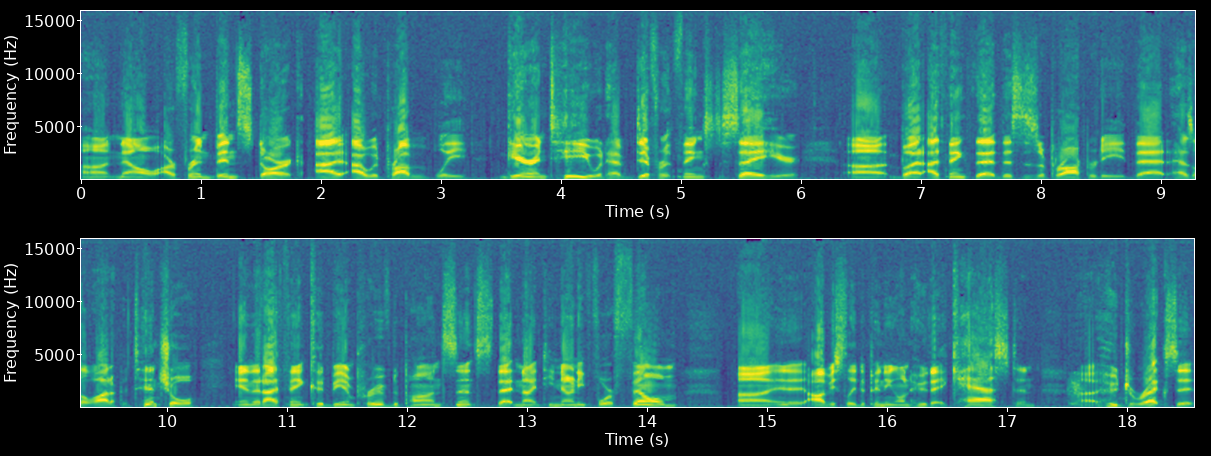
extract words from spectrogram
Uh, now, our friend Ben Stark, I, I would probably guarantee would have different things to say here. Uh, but I think that this is a property that has a lot of potential and that I think could be improved upon since that 1994 film. Uh, obviously, depending on who they cast and uh, who directs it.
